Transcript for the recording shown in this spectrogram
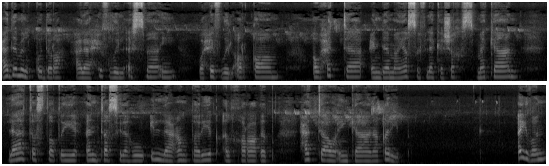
عدم القدرة على حفظ الأسماء وحفظ الأرقام أو حتى عندما يصف لك شخص مكان لا تستطيع أن تصله إلا عن طريق الخرائط حتى وإن كان قريب. أيضا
